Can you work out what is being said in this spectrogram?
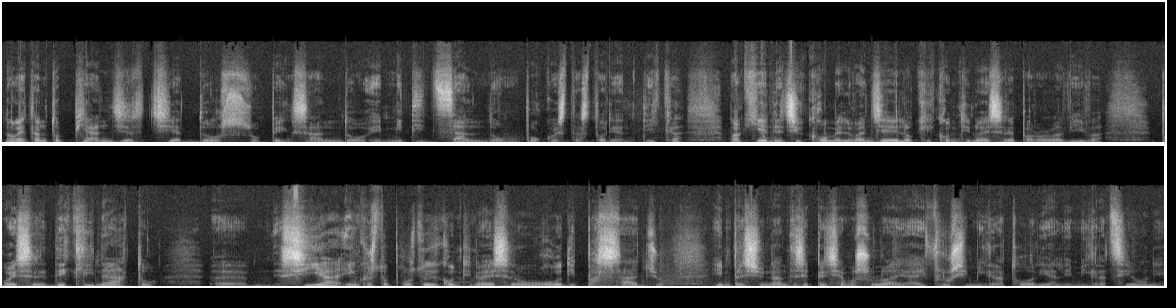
non è tanto piangerci addosso pensando e mitizzando un po' questa storia antica, ma chiederci come il Vangelo, che continua a essere parola viva, può essere declinato eh, sia in questo posto che continua a essere un luogo di passaggio impressionante se pensiamo solo ai, ai flussi migratori, alle migrazioni,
